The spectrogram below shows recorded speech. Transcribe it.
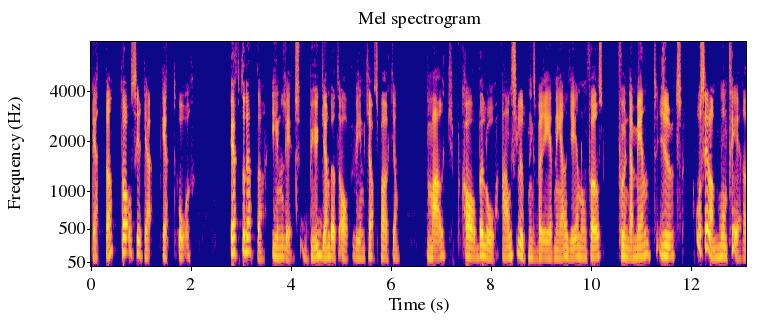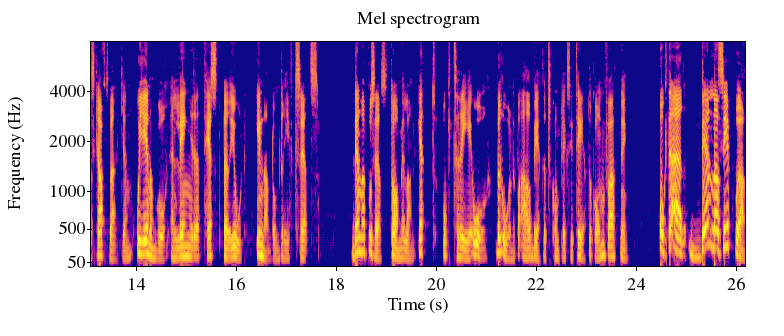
Detta tar cirka ett år. Efter detta inleds byggandet av vindkraftsparken. Mark, kabel och anslutningsberedningar genomförs, fundament gjuts och sedan monteras kraftverken och genomgår en längre testperiod innan de driftsätts. Denna process tar mellan ett och tre år beroende på arbetets komplexitet och omfattning. Och det är denna siffra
